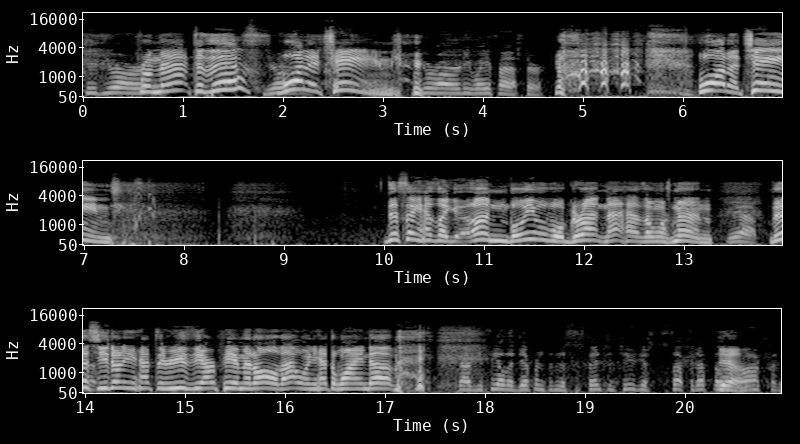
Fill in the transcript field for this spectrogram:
Dude, you're already, From that to this, what a change! you're already way faster. What a change! This thing has like unbelievable grunt, and that has almost none. Yeah. This you don't even have to use the RPM at all. That one you have to wind up. Now, do you feel the difference in the suspension too? Just sucking up those Yeah. rocks and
